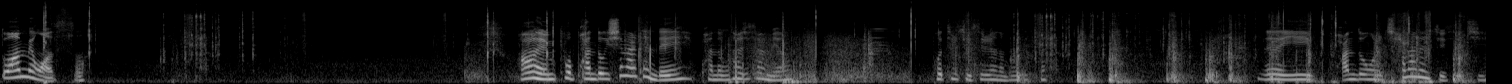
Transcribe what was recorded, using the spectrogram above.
또 한 명 왔어. 아, M4 반동 심할 텐데. 반동 43명. 버틸 수 있으려나 모르겠다. 내가 이 반동을 참아낼 수 있을지.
